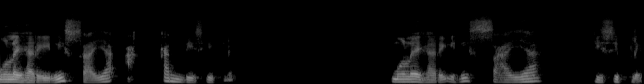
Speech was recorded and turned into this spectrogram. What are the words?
Mulai hari ini saya akan disiplin mulai hari ini saya disiplin.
